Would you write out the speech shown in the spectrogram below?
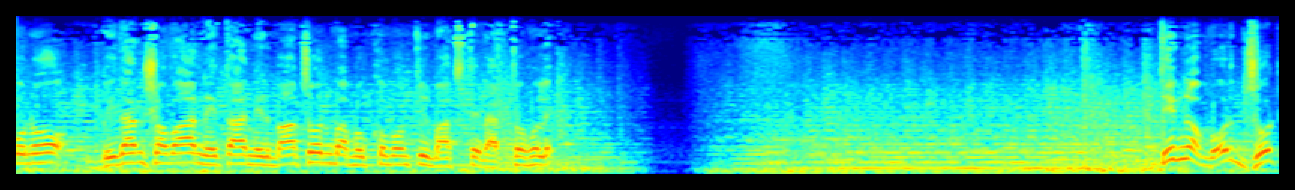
কোনো বিধানসভা, নেতা নির্বাচন বা মুখ্যমন্ত্রী বাঁচতে ব্যর্থ হলে? তিন নম্বর, জোট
